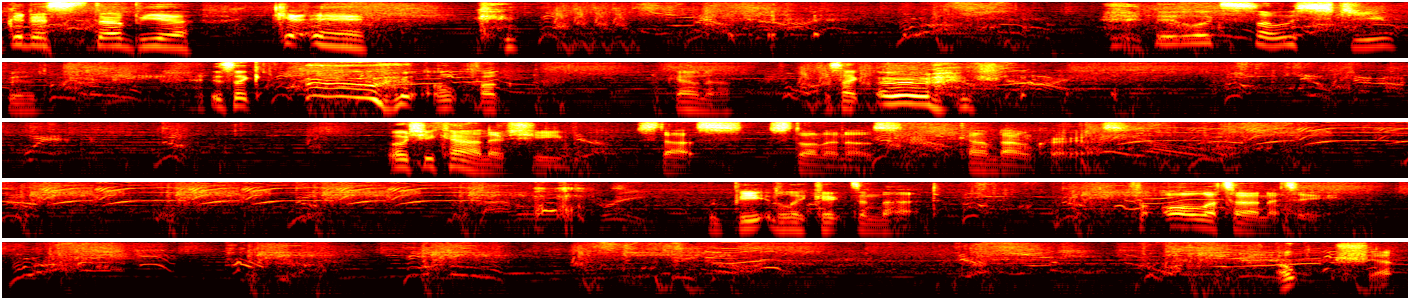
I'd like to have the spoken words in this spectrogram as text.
gonna stab you. Get in. it looks so stupid. It's like, oh fuck. Go now. It's like, well, she can if she starts stunning us. Calm down, Kratos. Repeatedly kicked in the head. For all eternity. Oh, shit.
